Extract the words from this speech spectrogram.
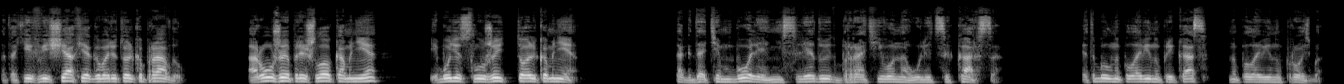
«О таких вещах я говорю только правду. Оружие пришло ко мне и будет служить только мне. Тогда тем более не следует брать его на улице Карса». Это был наполовину приказ, наполовину просьба.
